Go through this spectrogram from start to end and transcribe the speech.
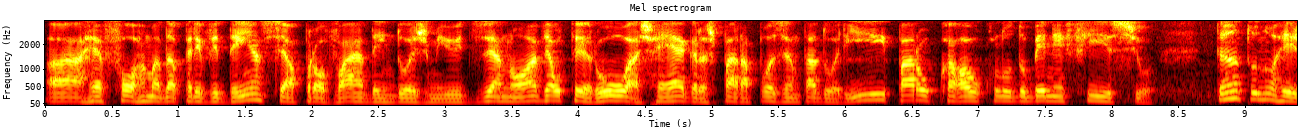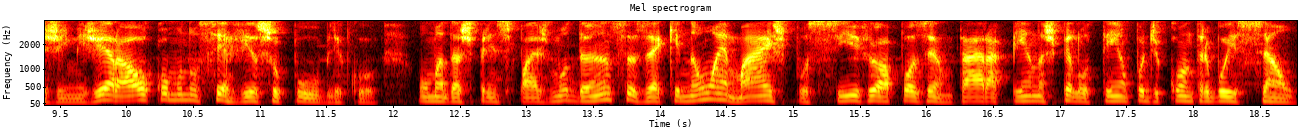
A reforma da Previdência, aprovada em 2019, alterou as regras para aposentadoria e para o cálculo do benefício, tanto no regime geral como no serviço público. Uma das principais mudanças é que não é mais possível aposentar apenas pelo tempo de contribuição.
